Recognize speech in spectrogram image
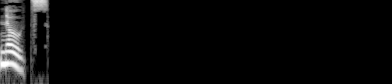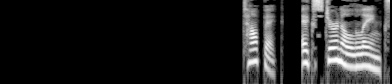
Notes. External links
